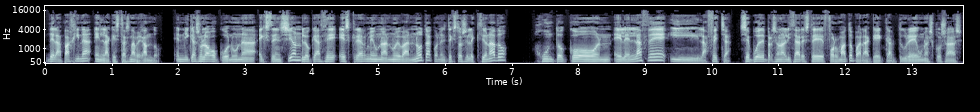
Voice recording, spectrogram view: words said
de la página en la que estás navegando. En mi caso lo hago con una extensión, lo que hace es crearme una nueva nota con el texto seleccionado junto con el enlace y la fecha. Se puede personalizar este formato para que capture unas cosas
